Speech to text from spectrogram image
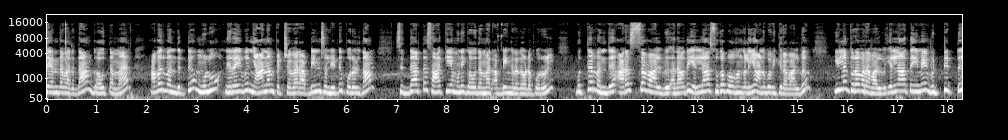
சேர்ந்தவர் தான் கௌதமர். அவர் வந்துட்டு முழு நிறைவு ஞானம் பெற்றவர் அப்படின்னு சொல்லிட்டு பொருள் தான் சித்தார்த்த சாக்கிய முனி கௌதமர் அப்படிங்கிறதோட பொருள். புத்தர் வந்து அரச வாழ்வு அதாவது எல்லா சுகபோகங்களையும் அனுபவிக்கிற வாழ்வு இல்லை துறவர வாழ்வு எல்லாத்தையுமே விட்டுட்டு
